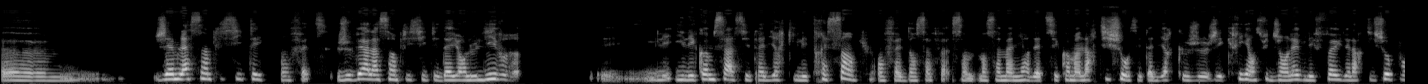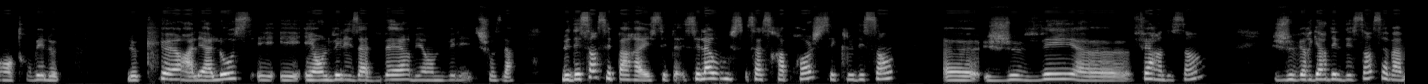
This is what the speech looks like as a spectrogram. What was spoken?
J'aime la simplicité, en fait. Je vais à la simplicité. D'ailleurs, le livre il est, comme ça, c'est-à-dire qu'il est très simple en fait dans sa, manière d'être. C'est comme un artichaut, c'est-à-dire que j'écris, ensuite j'enlève les feuilles de l'artichaut pour en trouver le, cœur, aller à l'os et, enlever les adverbes et enlever les choses là. Le dessin, c'est pareil, c'est là où ça se rapproche, c'est que le dessin, euh, je vais euh, faire un dessin, je vais regarder le dessin, ça va,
